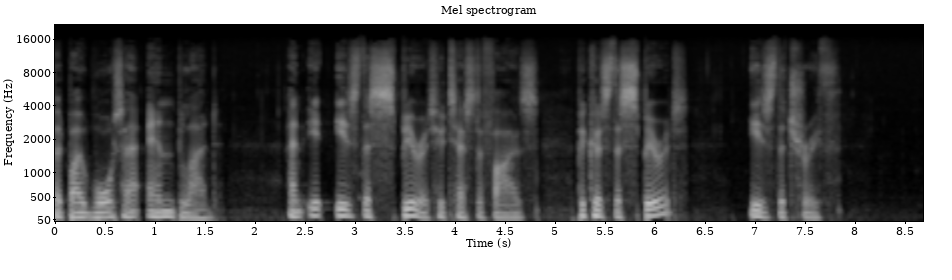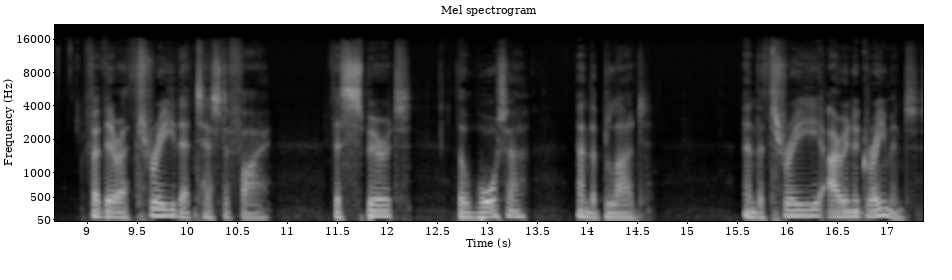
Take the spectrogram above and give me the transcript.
but by water and blood. And it is the Spirit who testifies because the Spirit is the truth. For there are three that testify the Spirit, the water, and the blood. And the three are in agreement.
